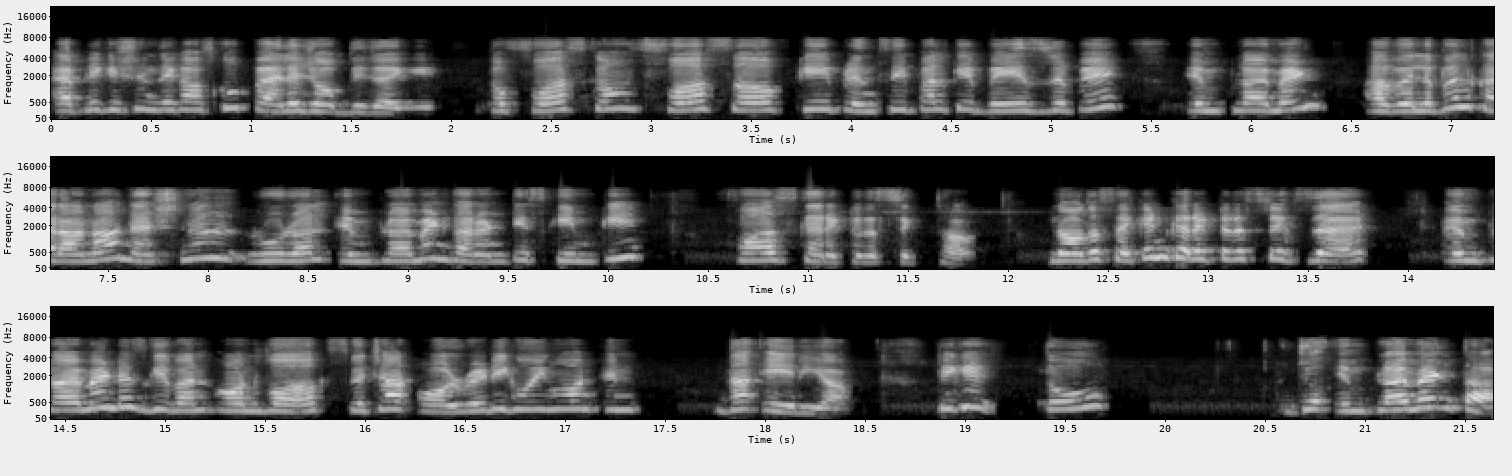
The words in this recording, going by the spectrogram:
एप्लीकेशन देगा, उसको पहले जॉब दी जाएगी। तो फ़र्स्ट कम फ़र्स्ट सर्व की प्रिंसिपल के बेस्ड पे एम्प्लॉयमेंट अवेलेबल कराना national rural employment guarantee scheme की फ़र्स्ट कैरेक्टरिस्टिक था now the second characteristic that employment is given on works which are already going on in the area ठीक है तो जो एम्प्लॉयमेंट था,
